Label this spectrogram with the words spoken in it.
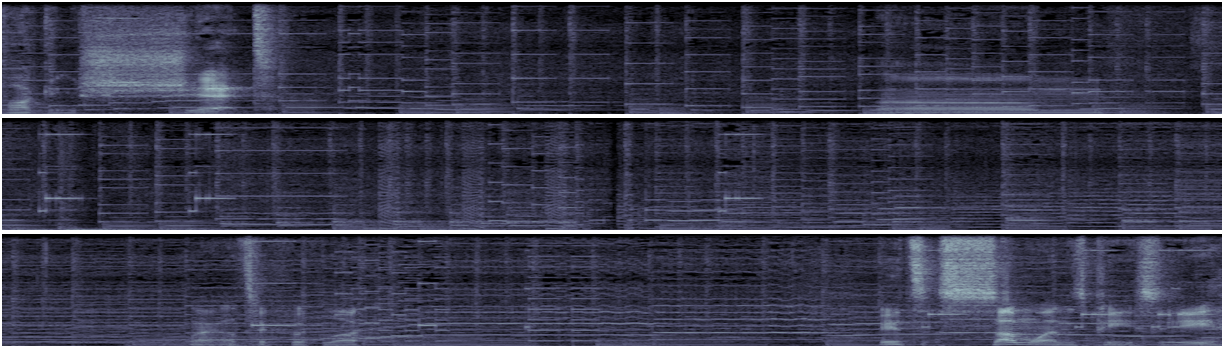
Fucking shit. Um... Alright, let's take a quick look. It's someone's PC.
